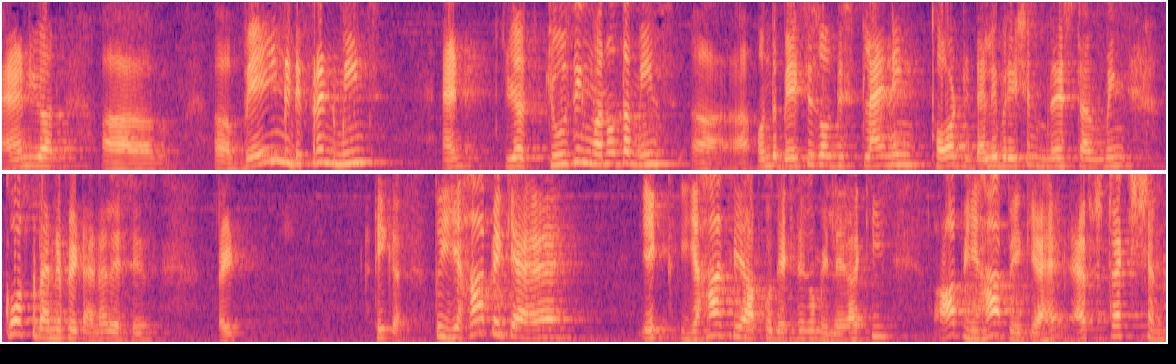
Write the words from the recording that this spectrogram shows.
and you are weighing different means and you are choosing one of the means uh, uh, on the basis of this planning thought deliberation brainstorming cost benefit analysis right ठीक है तो यहाँ पे क्या है एक यहाँ से आपको देखने को मिलेगा कि आप यहाँ पे क्या है एब्स्ट्रैक्शन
